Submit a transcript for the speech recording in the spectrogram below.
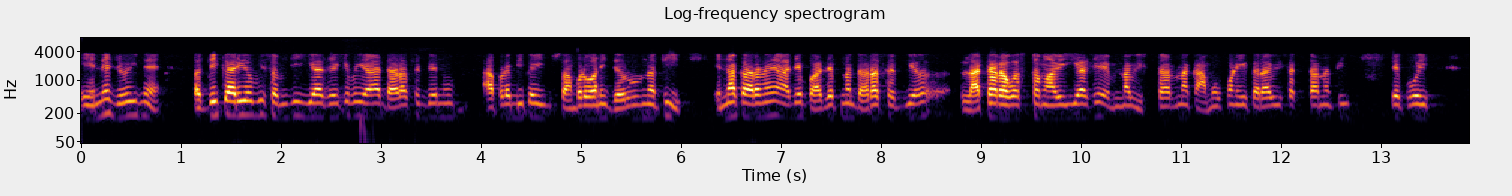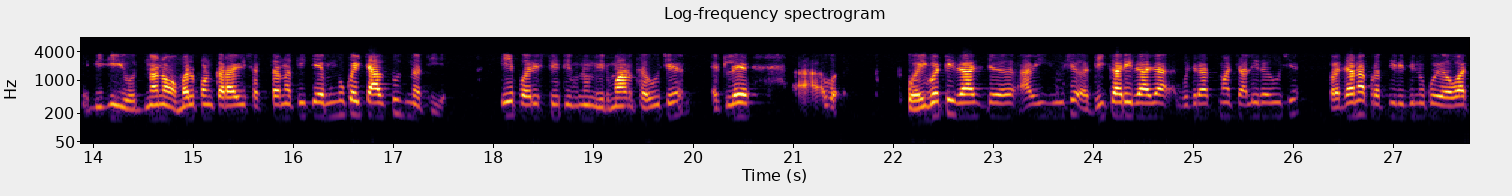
એને જોઈને અધિકારીઓ બી સમજી ગયા છે કે ભાઈ આ ધારાસભ્યનું આપણે બી કઈ સાંભળવાની જરૂર નથી. એના કારણે આજે ભાજપના ધારાસભ્ય લાચાર અવસ્થામાં આવી ગયા છે. એમના વિસ્તારના કામો પણ એ કરાવી શકતા નથી. કે કોઈ બીજી યોજનાનો અમલ પણ કરાવી શકતા નથી કે એમનું કઈ ચાલતું જ નથી. એ પરિસ્થિતિનું નિર્માણ થયું છે. એટલે વહીવટી રાજ આવી ગયું છે અધિકારી રાજ ગુજરાતમાં ચાલી રહ્યું છે. પ્રજાના પ્રતિનિધિનો કોઈ અવાજ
